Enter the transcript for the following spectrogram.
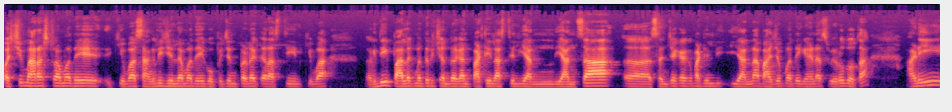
पश्चिम महाराष्ट्रामध्ये किंवा सांगली जिल्ह्यामध्ये गोपीचंद पडळकर असतील किंवा अगदी पालकमंत्री चंद्रकांत पाटील असतील यां यांचा संजय काका पाटील यांना भाजपमध्ये घेण्यास विरोध होता. आणि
